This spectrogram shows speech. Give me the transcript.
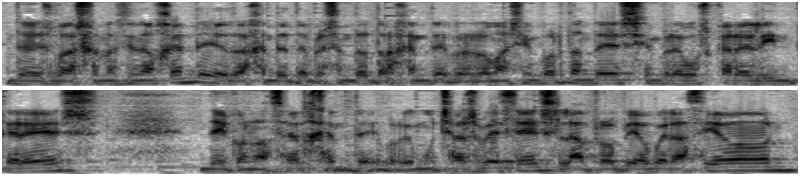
Entonces vas conociendo gente y otra gente te presenta a otra gente, pero lo más importante es siempre buscar el interés de conocer gente, porque muchas veces la propia operación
